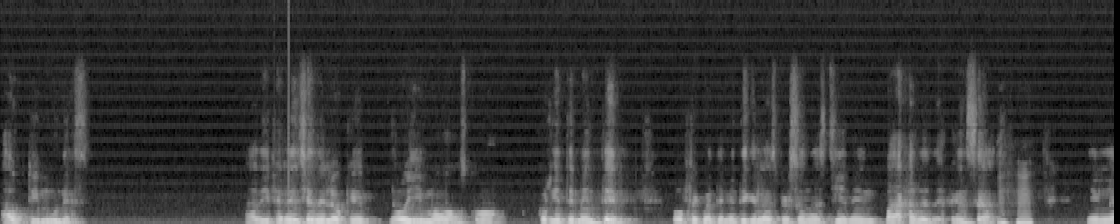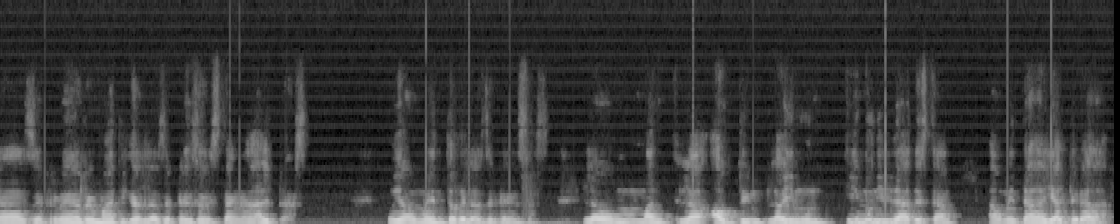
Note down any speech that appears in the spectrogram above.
autoinmunes. A diferencia de lo que oímos corrientemente, o frecuentemente que las personas tienen baja de defensa. En las enfermedades reumáticas las defensas están altas, un aumento de las defensas. La, la, la inmunidad está aumentada y alterada.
